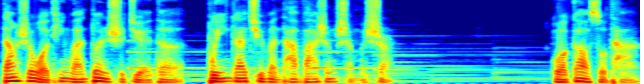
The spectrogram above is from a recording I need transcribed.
当时我听完，顿时觉得。不应该去问他发生什么事儿。我告诉他，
